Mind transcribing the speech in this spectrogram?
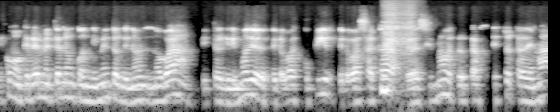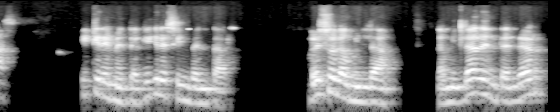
Es como querer meterle un condimento que no, no va. ¿viste? El grimorio te lo va a escupir, te lo va a sacar, te va a decir, no, esto está, esto está de más. ¿Qué quieres meter? ¿Qué quieres inventar? Por eso la humildad. La humildad de entender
